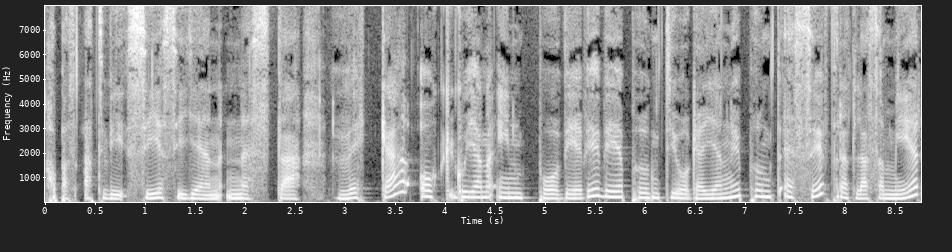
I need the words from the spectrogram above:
Hoppas att vi ses igen nästa vecka och gå gärna in på www.yogajenny.se för att läsa mer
